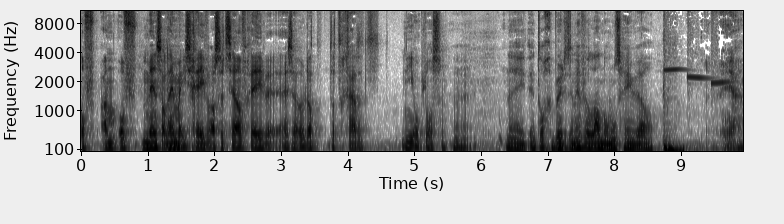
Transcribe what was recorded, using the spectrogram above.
of, of mensen alleen maar iets geven als ze het zelf geven en zo... dat, dat gaat het niet oplossen. Nee, en toch gebeurt het in heel veel landen om ons heen wel. Ja.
